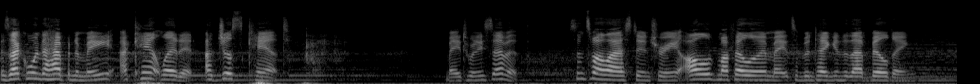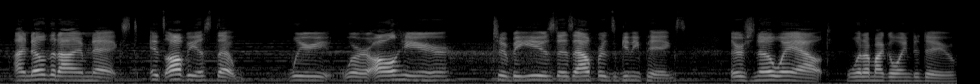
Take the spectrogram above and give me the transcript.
Is that going to happen to me? I can't let it. I just can't. May 27th. Since my last entry, all of my fellow inmates have been taken to that building. I know that I am next. It's obvious that we were all here to be used as Alfred's guinea pigs. There's no way out. What am I going to do?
